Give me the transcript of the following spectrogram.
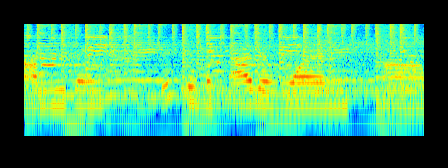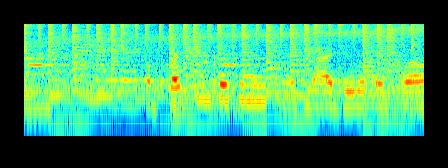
now I'm using, this is the 5 in 1 um, complexion cushion. It's by Julep as well.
